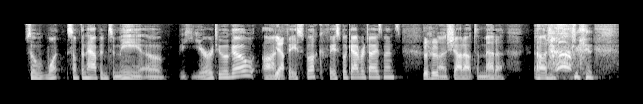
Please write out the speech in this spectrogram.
So what something happened to me a year or two ago on yep. Facebook, Facebook advertisements. Mm-hmm. Uh, shout out to Meta. Uh,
